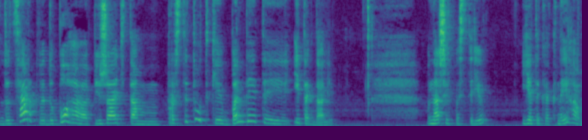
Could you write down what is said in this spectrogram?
до церкви, до Бога біжать там проститутки, бандити і так далі. В наших пастирів є така книга,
